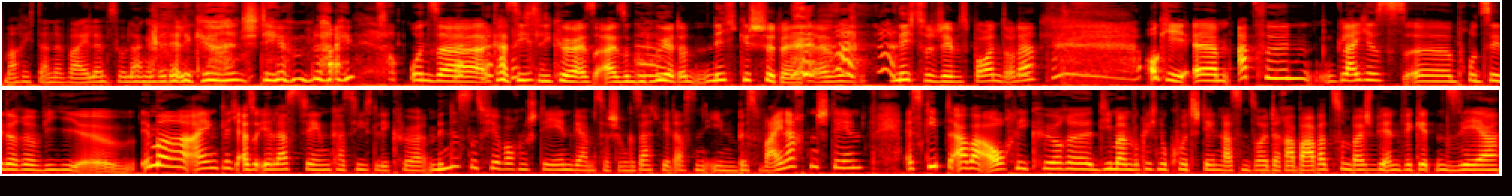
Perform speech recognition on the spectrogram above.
mache ich dann eine Weile, solange der Likör stehen bleibt. Unser Cassis-Likör ist also gerührt und nicht geschüttelt. Also nichts für James Bond, oder? Okay, ähm, abfüllen, gleiches äh, Prozedere wie äh, immer eigentlich. Also ihr lasst den Cassis-Likör mindestens vier Wochen stehen. Wir haben es ja schon gesagt, wir lassen ihn bis Weihnachten stehen. Es gibt aber auch Liköre, die man wirklich nur kurz stehen lassen sollte. Rhabarber zum Beispiel mhm. entwickelt einen sehr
